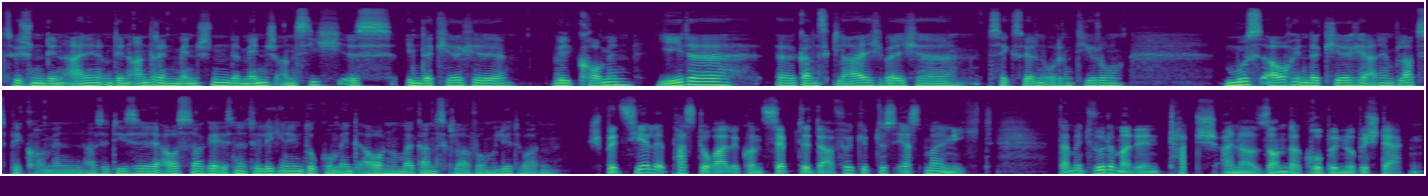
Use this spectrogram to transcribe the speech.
zwischen den einen und den anderen Menschen. Der Mensch an sich ist in der Kirche willkommen. Jeder, äh, ganz gleich welcher sexuellen Orientierung, muss auch in der Kirche einen Platz bekommen. Also diese Aussage ist natürlich in dem Dokument auch nochmal ganz klar formuliert worden. Spezielle pastorale Konzepte dafür gibt es erstmal nicht. Damit würde man den Touch einer Sondergruppe nur bestärken.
